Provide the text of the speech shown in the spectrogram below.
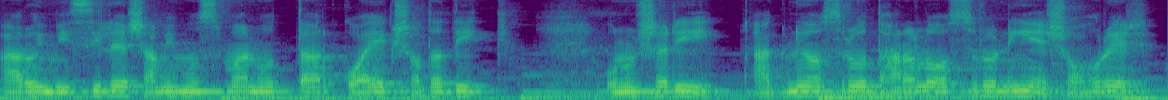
আর ওই মিছিলে শামীম ওসমান ও তার কয়েক শতাধিক অনুসারী আগ্নেয়াস্ত্র, ধারালো অস্ত্র নিয়ে শহরের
